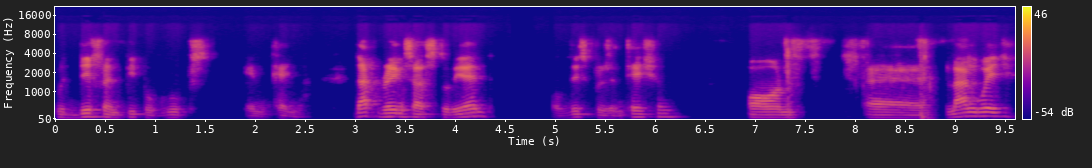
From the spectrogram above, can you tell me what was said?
with different people groups in Kenya. That brings us to the end of this presentation on uh, language,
